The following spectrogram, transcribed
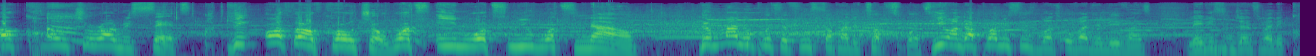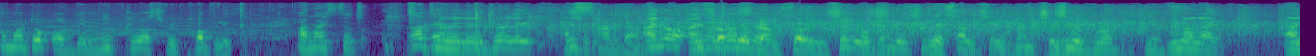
A cultural reset. The author of culture. What's in, what's new, what's now. The man who puts a full stop at the top spot. He under promises but over delivers. Ladies and gentlemen, the Commodore of the Lip Gloss Republic. Am I still? T- Not really, really. I should calm down. I know, I It's know. your program, like- sorry, it's your program. chill, chill, Yes, chill, I'm chill. chilling, I'm chilling. Chill, bro. You know, like, I,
